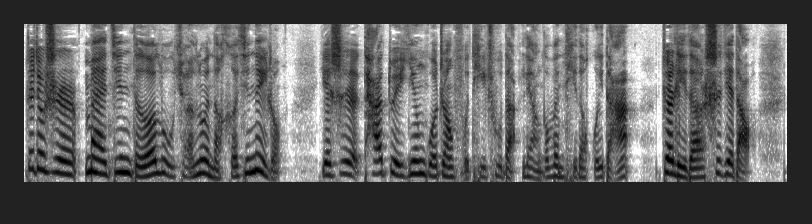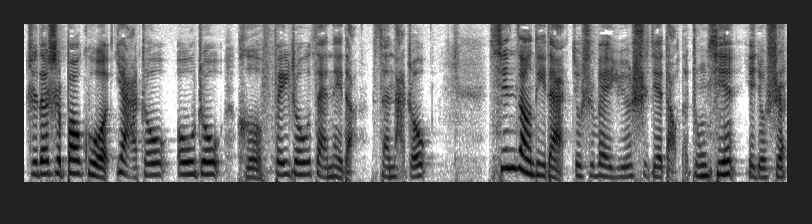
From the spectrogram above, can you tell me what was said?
这就是麦金德陆权论的核心内容，也是他对英国政府提出的两个问题的回答。这里的世界岛指的是包括亚洲、欧洲和非洲在内的三大洲，心脏地带就是位于世界岛的中心，也就是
